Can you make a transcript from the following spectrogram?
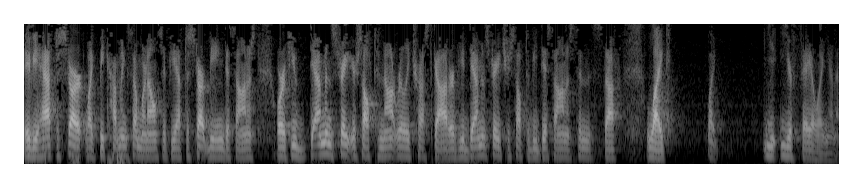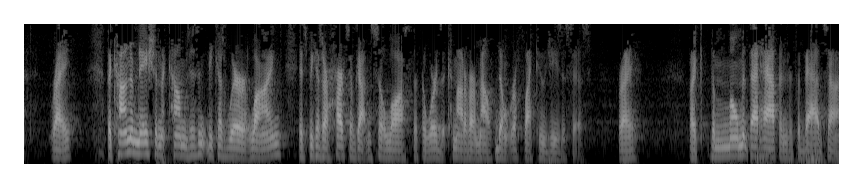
If you have to start like becoming someone else, if you have to start being dishonest, or if you demonstrate yourself to not really trust God, or if you demonstrate yourself to be dishonest in this stuff, like, like you're failing in it, right? The condemnation that comes isn't because we're lying, it's because our hearts have gotten so lost that the words that come out of our mouth don't reflect who Jesus is, right? Like the moment that happens, it's a bad sign.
